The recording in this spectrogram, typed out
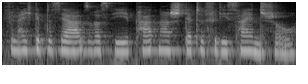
Vielleicht gibt es ja sowas wie Partnerstädte für die Science Show,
